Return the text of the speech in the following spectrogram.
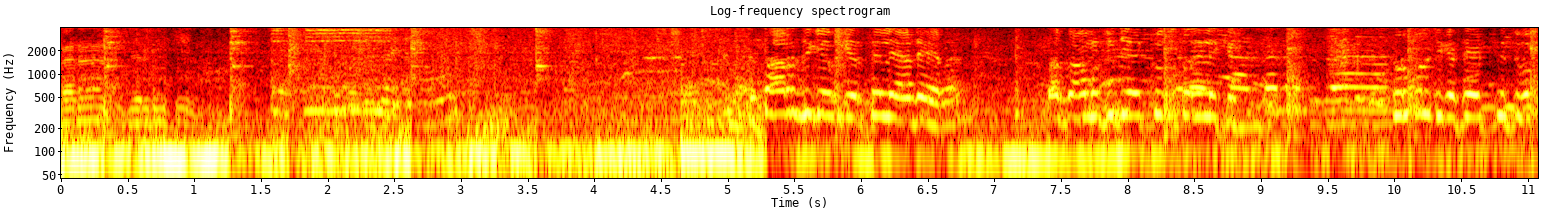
দেখা তার দিকে গেতে লেয়া দেয় না। তারপর আমার যদি এক কুচি করে লিখে। তোর বলে ঠিক আছে এক কুচি বলে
